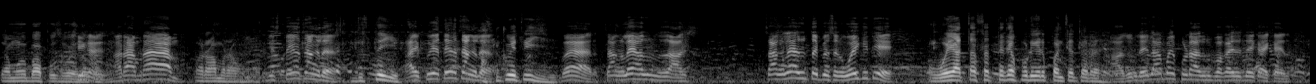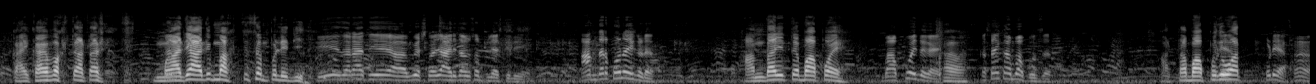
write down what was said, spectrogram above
त्यामुळे बापूच ठीक व्हायला आहे. पाहिजे. हा, राम राम. राम राम. दिसतंय का चांगलं? दिसते ऐकू येतंय का चांगलं? ऐकू येते बर चांगलं आहे अजून चांगलं आहे अजून तब्येत सगळं. वय किती आहे? वय आता सत्तरच्या पुढे गेले पंच्याहत्तर आहे. अजून लय लांब आहे पुढे अजून बघायचं नाही काय काय काय काय बघता आता? माझ्या आधी मागची संपली ती. ते जरा ते अं, व्यसनाच्या आधी जाऊन संपली असतील आमदार कोण आहे इकडं? आमदार इथं बापू आहे. बापू आहे इथं काय? हा. कसं आहे काम बापूंचं? आता बापूचं वात पुढे या. हा.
